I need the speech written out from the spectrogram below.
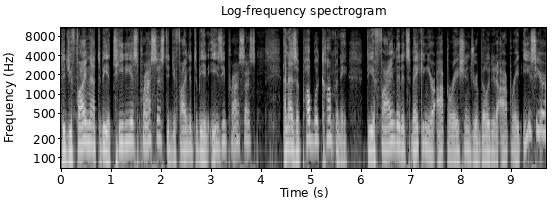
did you find that to be a tedious process? Did you find it to be an easy process? And as a public company, do you find that it's making your operations, your ability to operate easier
